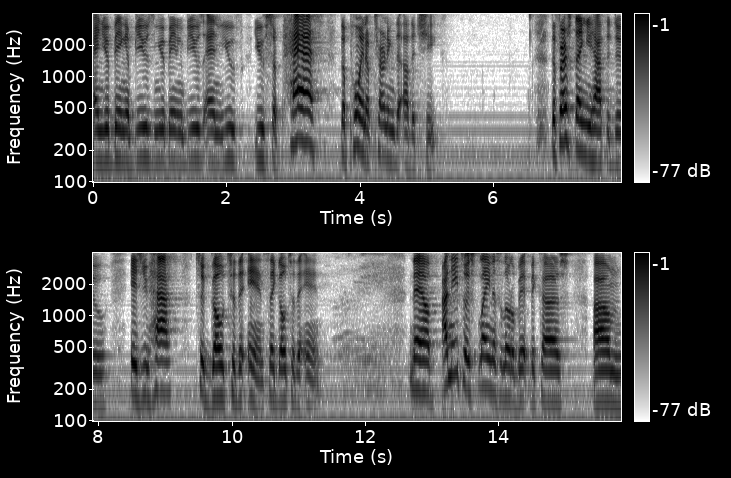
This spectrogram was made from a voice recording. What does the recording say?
and you're being abused and you're being abused and you've you've surpassed the point of turning the other cheek? The first thing you have to do is you have to go to the end. Say go to the end. Now, I need to explain this a little bit because um,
